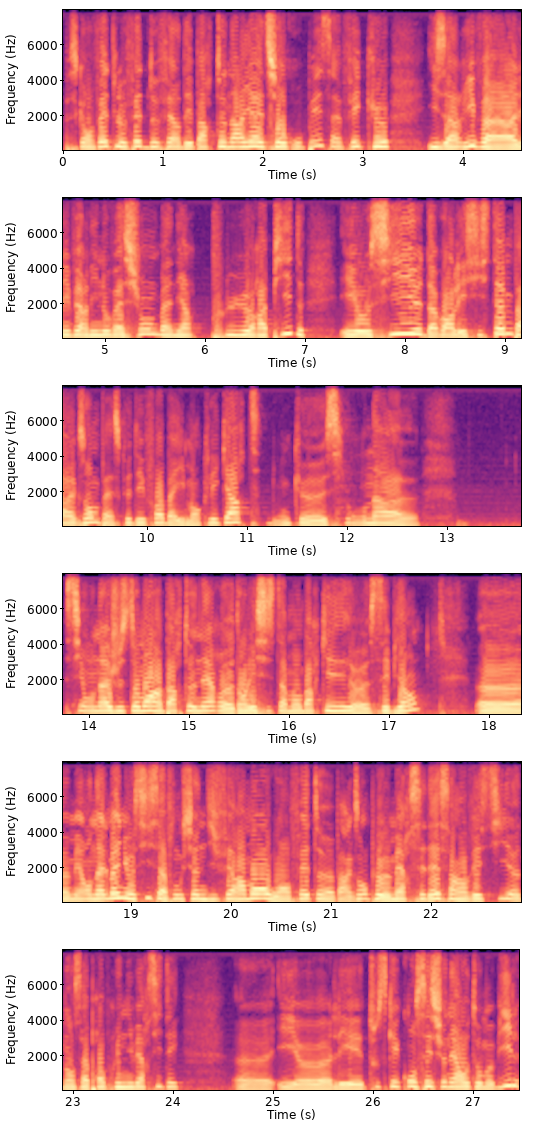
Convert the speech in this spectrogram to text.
parce qu'en fait, le fait de faire des partenariats et de se regrouper, ça fait qu'ils arrivent à aller vers l'innovation de manière plus rapide et aussi d'avoir les systèmes, par exemple, parce que des fois, bah, il manque les cartes. Donc, euh, si on a euh, si on a justement un partenaire euh, dans les systèmes embarqués, c'est bien. mais en Allemagne aussi, ça fonctionne différemment, où en fait, par exemple, Mercedes a investi dans sa propre université. Euh, et euh, les, tout ce qui est concessionnaire automobile,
